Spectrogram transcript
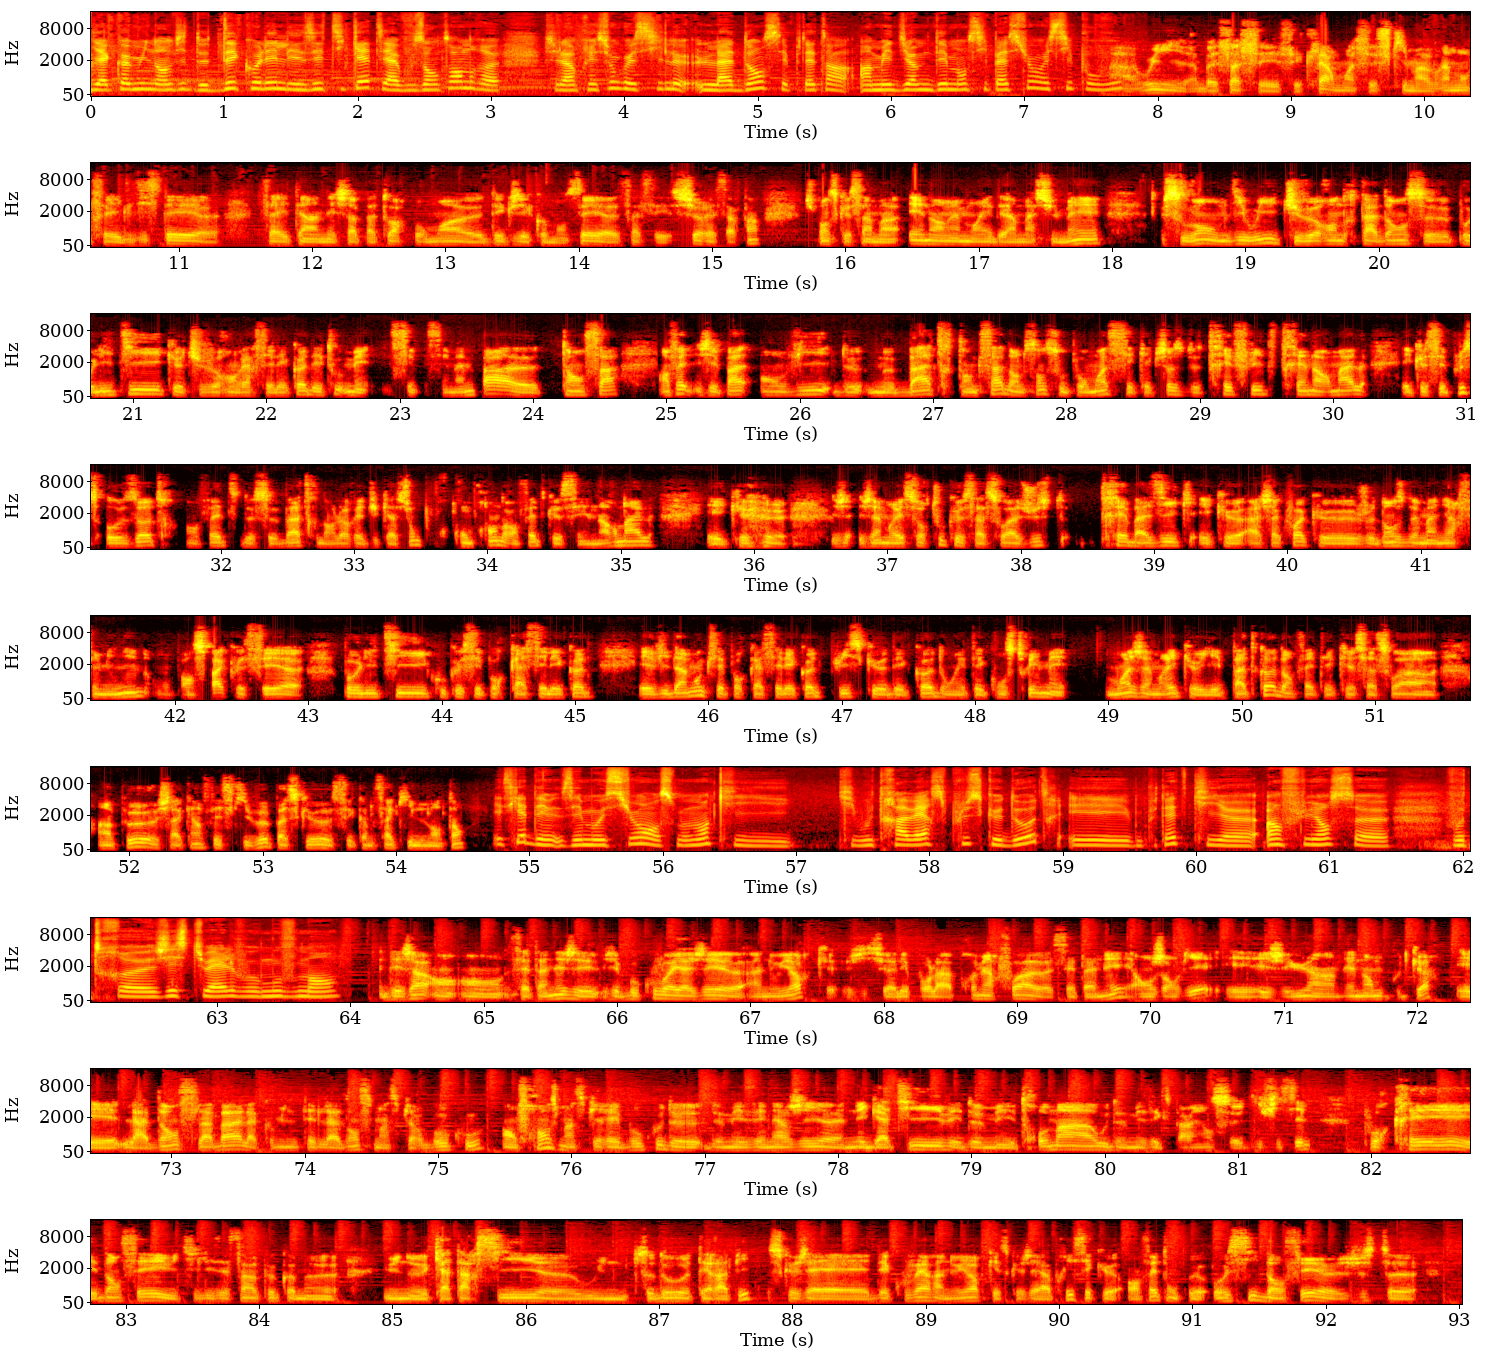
Il y a comme une envie de décoller les étiquettes et à vous entendre, j'ai l'impression que aussi la danse est peut-être un, médium d'émancipation aussi pour vous. Ah oui, ah ben ça c'est clair. Moi, c'est ce qui m'a vraiment fait exister. Euh, ça a été un échappatoire pour moi euh, dès que j'ai commencé. Euh, ça c'est sûr et certain. Je pense que ça m'a énormément aidé à m'assumer souvent on me dit oui, tu veux rendre ta danse euh, politique, tu veux renverser les codes et tout, mais c'est même pas euh, tant ça. En fait, j'ai pas envie de me battre tant que ça, dans le sens où pour moi c'est quelque chose de très fluide, très normal, et que c'est plus aux autres en fait de se battre dans leur éducation pour comprendre en fait que c'est normal et que j'aimerais surtout que ça soit juste très basique et que à chaque fois que je danse de manière féminine, on pense pas que c'est euh, politique ou que c'est pour casser les codes. Évidemment que c'est pour casser les codes puisque des codes ont été mais moi j'aimerais qu'il n'y ait pas de code en fait et que ça soit un peu chacun fait ce qu'il veut parce que c'est comme ça qu'il l'entend. Est-ce qu'il y a des émotions en ce moment qui, qui vous traversent plus que d'autres et peut-être qui euh, influencent euh, votre euh, gestuelle, vos mouvements? Déjà, en, cette année, j'ai beaucoup voyagé euh, à New York. J'y suis allé pour la première fois euh, cette année, en janvier, et j'ai eu un énorme coup de cœur. Et la danse là-bas, la communauté de la danse m'inspire beaucoup. En France, m'inspirait beaucoup de, de, mes énergies euh, négatives et de mes traumas ou de mes expériences difficiles pour créer et danser et utiliser ça un peu comme une catharsis ou une pseudo-thérapie. Ce que j'ai découvert à New York et ce que j'ai appris, c'est que en fait, on peut aussi danser juste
